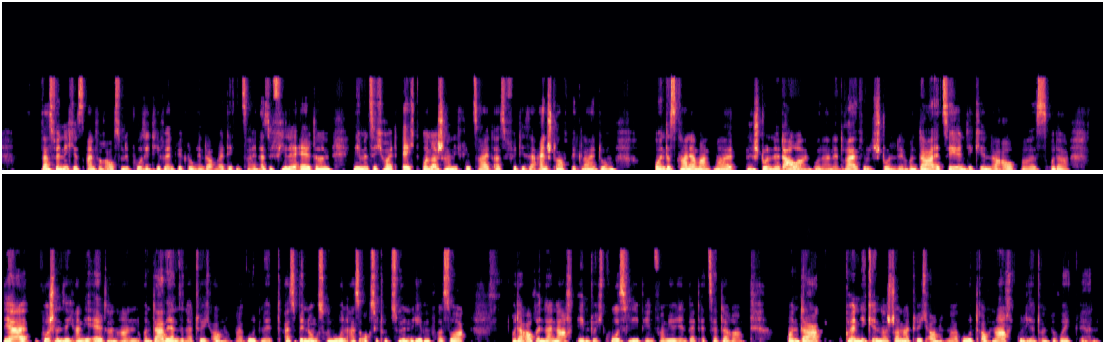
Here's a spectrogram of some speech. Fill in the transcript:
das finde ich ist einfach auch so eine positive Entwicklung in der heutigen Zeit. Also viele Eltern nehmen sich heute echt unwahrscheinlich viel Zeit als für diese Einschlafbegleitung. Und das kann ja manchmal eine Stunde dauern oder eine Dreiviertelstunde. Und da erzählen die Kinder auch was oder ja, kuscheln sich an die Eltern an und da werden sie natürlich auch nochmal gut mit, also Bindungshormon, also Oxytocin eben versorgt oder auch in der Nacht eben durch Co-Sleeping, Familienbett etc. Und da können die Kinder schon natürlich auch nochmal gut auch nachreguliert und beruhigt werden.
